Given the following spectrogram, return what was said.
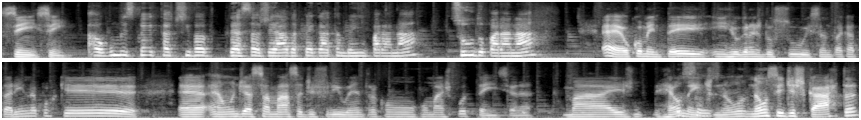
Sim, sim. Alguma expectativa dessa geada pegar também o Paraná, sul do Paraná? É, eu comentei em Rio Grande do Sul e Santa Catarina porque é, é onde essa massa de frio entra com, com mais potência, né? Mas realmente seja... não, não se descarta,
